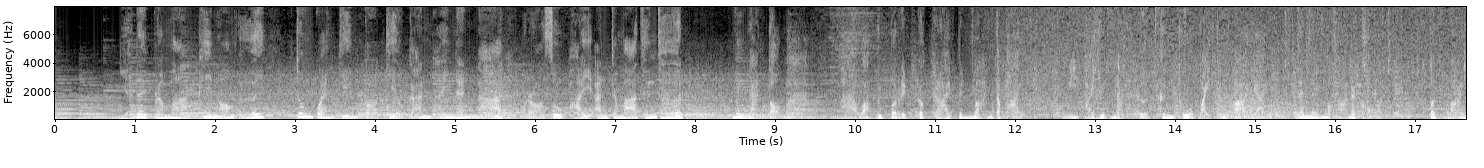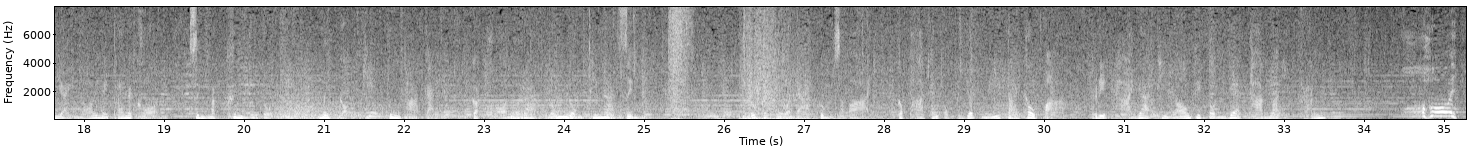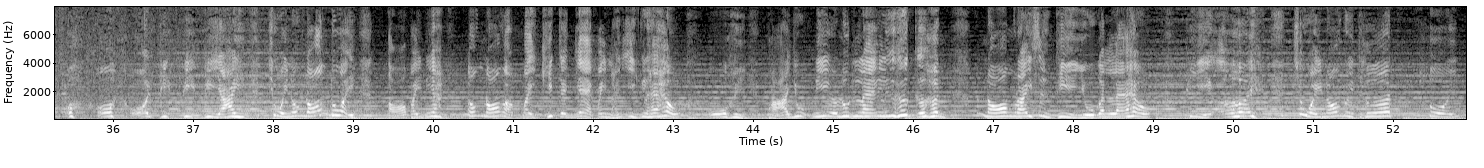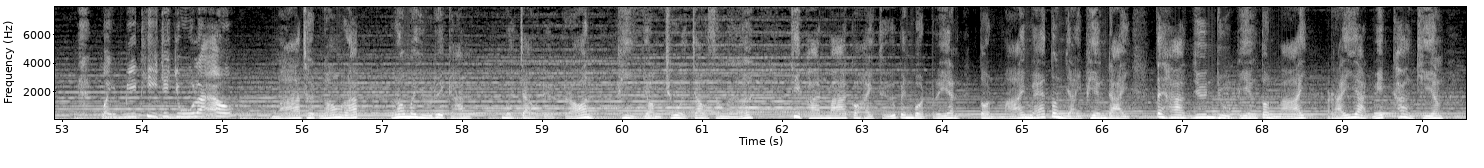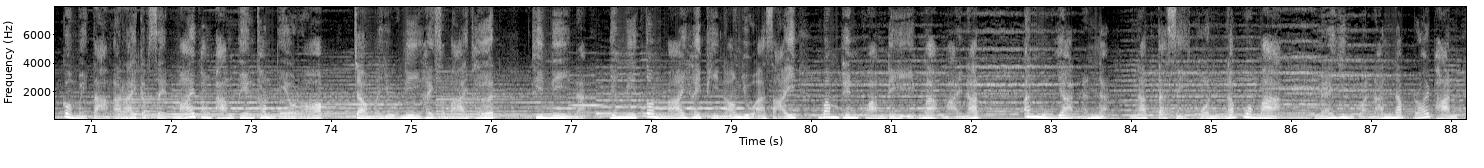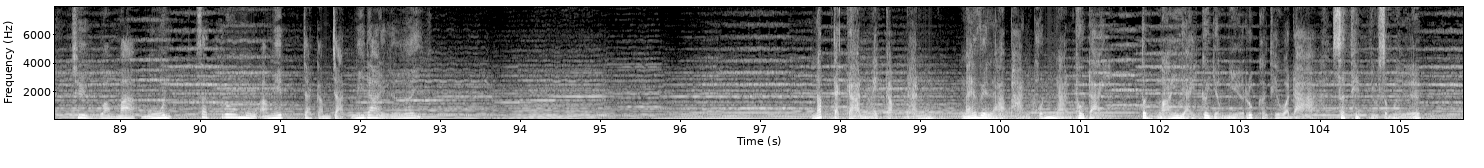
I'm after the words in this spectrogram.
อย่าได้ประมาทพี่น้องเอ๋ยจงแกว่งเกี่ยงเกาะเกี่ยวกันให้แน่นหนา รอสู้ภัยอันจะมาถึงเถิด ไม่นานต่อมา ภาวะวิปริตก็กลายเป็นหมหันตภัย มีพายุหนักเกิดขึ้นทั่วไปทั้งป่าใหญ่ และในมหานคร ต้นไม้ใหญ่น้อยในพระนคร ซึ่งมักขึ้นอยู่โดดเดี่ยวไม่เกาะเกี่ยวพึ่งพากัน ก็ถอนรากล้มลงพินาสิ้นรุกเทวดากลุ่มสบาย ก็พากันอพยพหนีตายเข้าป่า รียกหาญาติพี่น้องที่ตนแยกทางมาอีกครั้ง โอ้ยโอ้โอ้โอ้ยพี่พี่พี่ใหญ่ช่วยน้องๆด้วย ต่อไปเนี่ยน้องๆอะไม่คิดจะแยกไปไหนอีกแล้ว โอ้ยพายุนี้รุนแรงเหลือเกิน น้องไร้ซึ่งที่อยู่กันแล้ว พี่เอ้ยช่วยน้องด้วยเถิดโอ้ยไม่มีที่จะอยู่แล้ว มาเถิดน้องรัก เรามาอยู่ด้วยกัน เมื่อเจ้าเดือดร้อน พี่ย่อมช่วยเจ้าเสมอ ที่ผ่านมาก็ให้ถือเป็นบทเรียน ต้นไม้แม้ต้นใหญ่เพียงใด แต่หากยืนอยู่เพียงต้นไม้ ไร้ญาติมิตรข้างเคียง ก็ไม่ต่างอะไรกับเศษไม้พังๆเพียงท่อนเดียวหรอก เจ้ามาอยู่นี่ให้สบายเถิด ที่นี่น่ะยังมีต้นไม้ให้พี่น้องอยู่อาศัยบำเพ็ญความดีอีกมากมายนัก อันหมู่ญาตินั้นน่ะ นับแต่สี่คนนับว่ามาก แม้ยิ่งกว่านั้นนับร้อยพันชื่อว่ามากมูล ศัตรูหมู่อมิตรจะกำจัดไม่ได้เลยนับแต่การในกับนั้น แม้เวลาผ่านพ้นนานเท่าใด ต้นไม้ใหญ่ก็ยังมีรุกขเทวดาสถิตอยู่เสมอ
